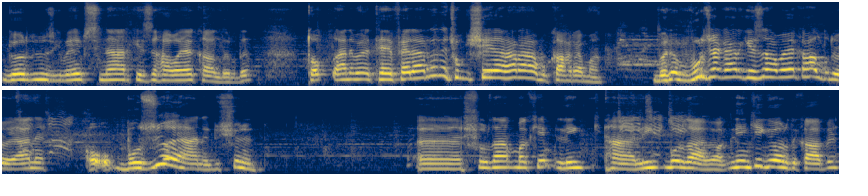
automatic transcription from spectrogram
Gördüğünüz gibi hepsini herkesi havaya kaldırdı. Top, hani böyle TF'lerde de çok işe yarar ha bu kahraman. Böyle vuracak herkesi havaya kaldırıyor yani. O, bozuyor yani düşünün. Ee, şuradan bakayım link ha link burada abi bak linki gördük abi.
